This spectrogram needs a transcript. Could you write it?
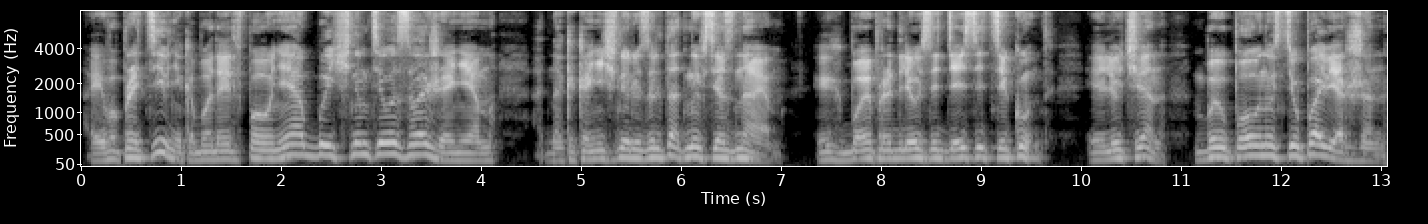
а его противник обладает вполне обычным телосложением. Однако конечный результат мы все знаем. Их бой продлился 10 секунд, и Лючен был полностью повержен.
